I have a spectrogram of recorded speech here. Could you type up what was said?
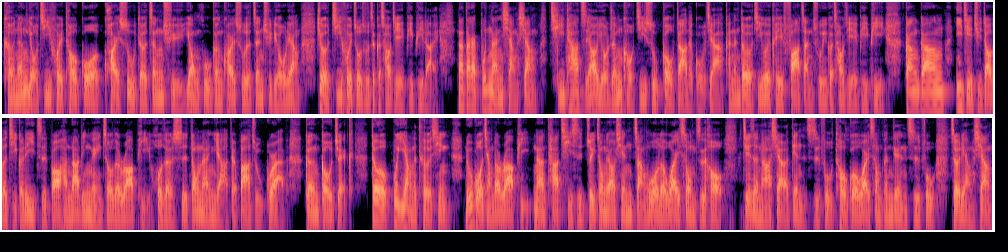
可能有机会透透过快速的争取用户跟快速的争取流量，就有机会做出这个超级 APP 来。那大概不难想象，其他只要有人口基数够大的国家，可能都有机会可以发展出一个超级 APP。刚刚一姐举到的几个例子，包含拉丁美洲的 Rappi，或者是东南亚的霸主 Grab 跟 Gojek。都有不一样的特性。如果讲到 Rappi，那它其实最重要，先掌握了外送之后，接着拿下了电子支付。透过外送跟电子支付这两项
